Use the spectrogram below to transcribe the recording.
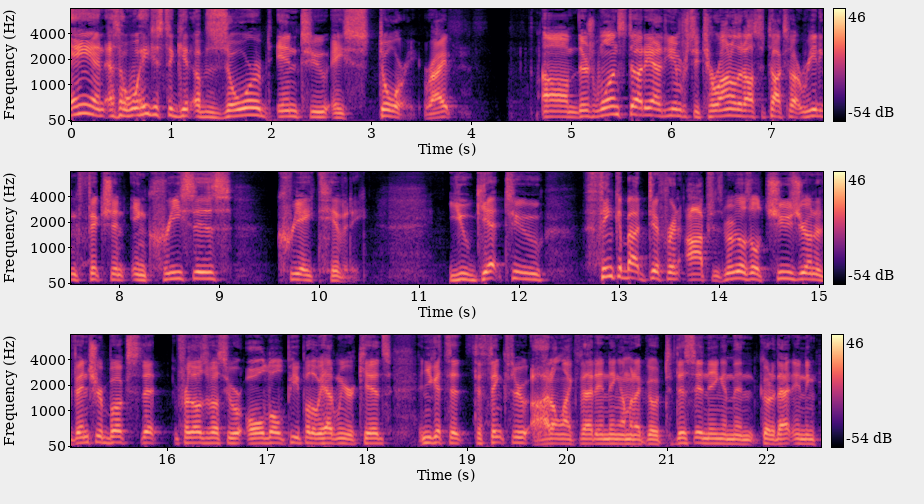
and as a way just to get absorbed into a story, right? Um, there's one study out of the University of Toronto that also talks about reading fiction increases creativity. You get to think about different options. Remember those little choose your own adventure books that for those of us who are old, old people that we had when we were kids, and you get to, to think through, oh, I don't like that ending. I'm going to go to this ending and then go to that ending.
